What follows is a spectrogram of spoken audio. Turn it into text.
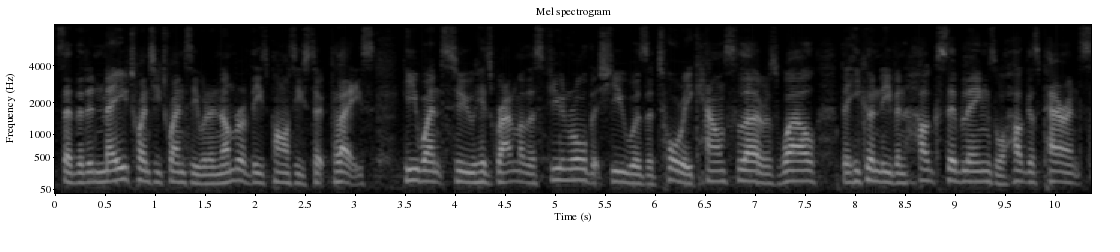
said that in May 2020, when a number of these parties took place, he went to his grandmother's funeral, that she was a Tory councillor as well, that he couldn't even hug siblings or hug his parents,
